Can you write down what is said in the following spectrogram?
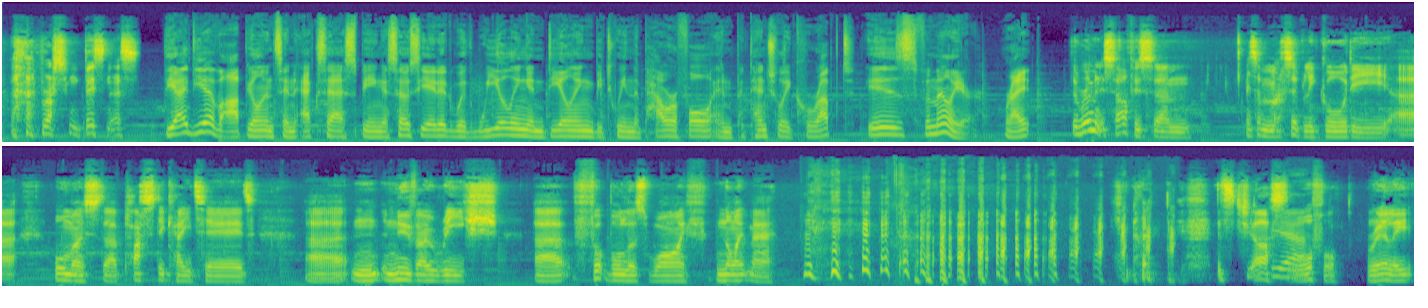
Russian business. The idea of opulence and excess being associated with wheeling and dealing between the powerful and potentially corrupt is familiar right? The room in itself is um, it's a massively gaudy, uh, almost uh, plasticated, uh, n- nouveau riche, uh, footballer's wife nightmare. it's just yeah. awful, really.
